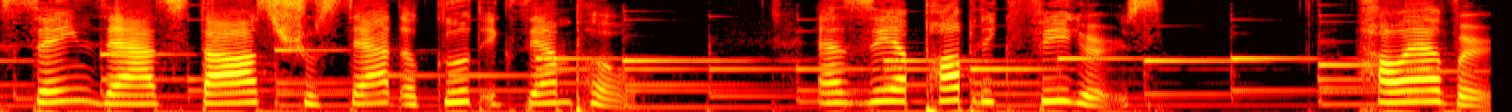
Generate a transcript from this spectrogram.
saying that stars should set a good example, as they are public figures. However,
